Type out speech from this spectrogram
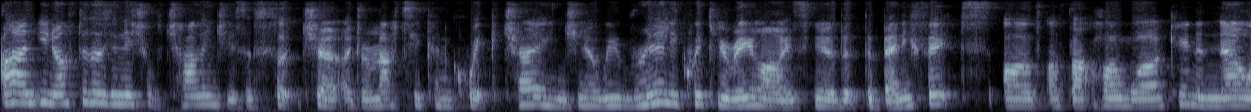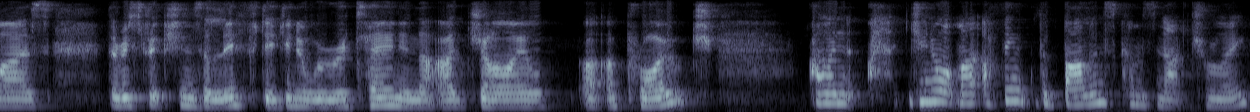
And, you know, after those initial challenges of such a, a, dramatic and quick change, you know, we really quickly realised, you know, that the benefits of, of that home working. And now as the restrictions are lifted, you know, we're retaining that agile uh, approach. And you know what? I think the balance comes naturally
